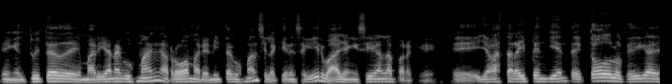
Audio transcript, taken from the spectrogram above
en el Twitter de Mariana Guzmán, arroba Marianita Guzmán, si la quieren seguir, vayan y síganla para que eh, ella va a estar ahí pendiente de todo lo que diga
